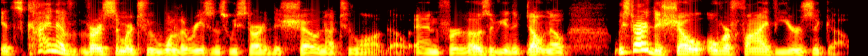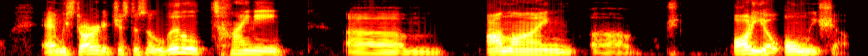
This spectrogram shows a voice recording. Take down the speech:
it's kind of very similar to one of the reasons we started this show not too long ago. And for those of you that don't know, we started this show over five years ago. And we started it just as a little tiny um, online uh, audio only show.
